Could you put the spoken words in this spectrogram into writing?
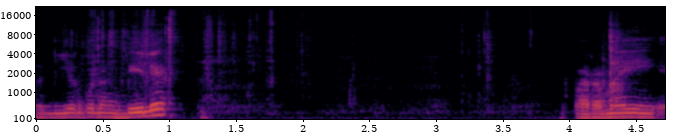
Lagyan ko ng bilet para may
